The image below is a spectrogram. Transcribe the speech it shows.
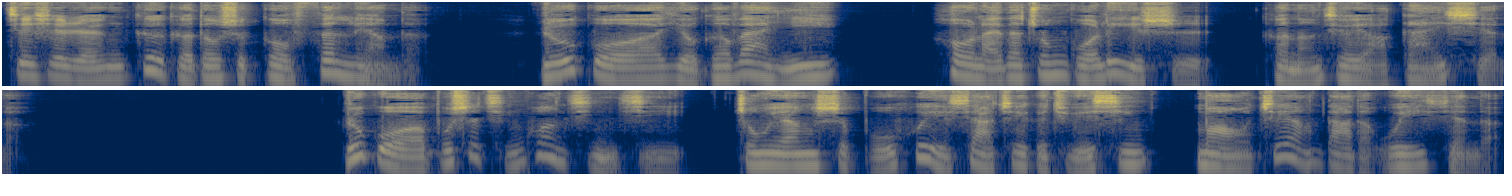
这些人个个都是够分量的。如果有个万一，后来的中国历史可能就要改写了。如果不是情况紧急，中央是不会下这个决心，冒这样大的危险的。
